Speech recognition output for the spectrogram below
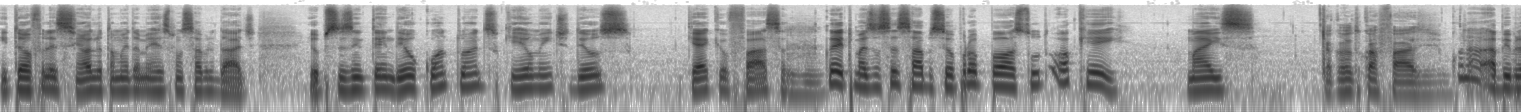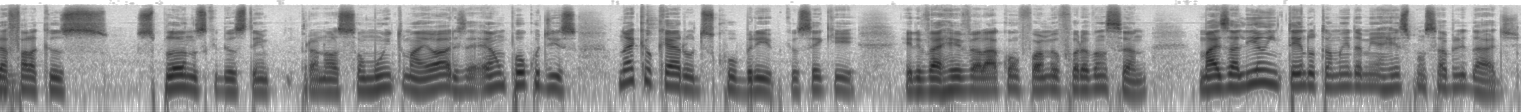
Então eu falei assim: olha o tamanho da minha responsabilidade. Eu preciso entender o quanto antes o que realmente Deus quer que eu faça. Uhum. Cleito, mas você sabe o seu propósito, ok. Mas De acordo com a fase. quando a Bíblia fala que os, os planos que Deus tem para nós são muito maiores, é, é um pouco disso. Não é que eu quero descobrir, porque eu sei que Ele vai revelar conforme eu for avançando. Mas ali eu entendo o tamanho da minha responsabilidade.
